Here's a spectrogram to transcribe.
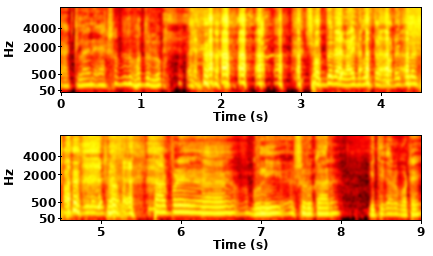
এক লাইন এক শব্দ তো ভদ্রলোক। শব্দ না লাইন বলতে অনেকগুলো শব্দ। তারপরে গুণী সুরকার গীতিকারও বটে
